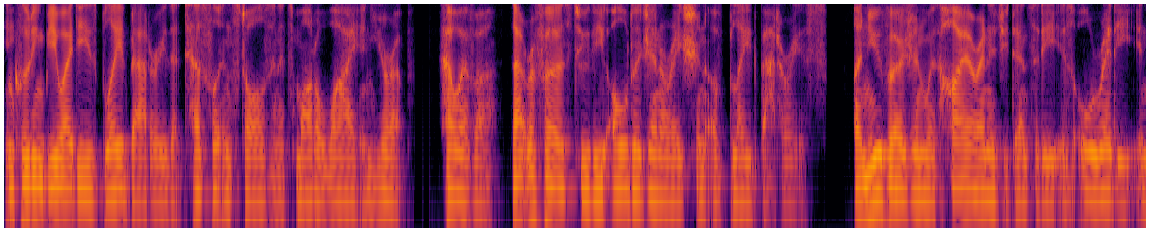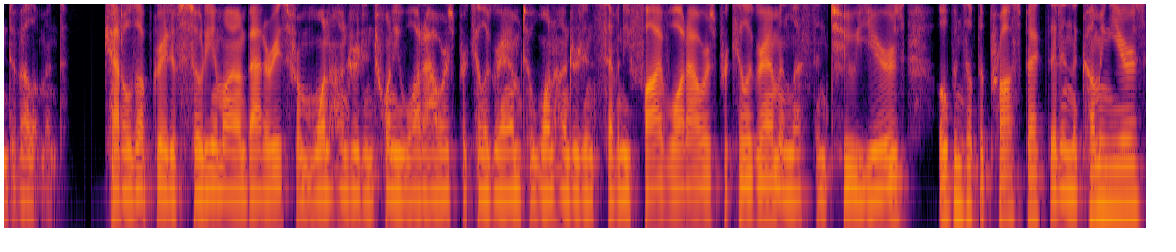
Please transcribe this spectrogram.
including BYD's Blade battery that Tesla installs in its Model Y in Europe. However, that refers to the older generation of Blade batteries. A new version with higher energy density is already in development. CATL's upgrade of sodium ion batteries from 120 watt hours per kilogram to 175 watt hours per kilogram in less than two years opens up the prospect that in the coming years,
